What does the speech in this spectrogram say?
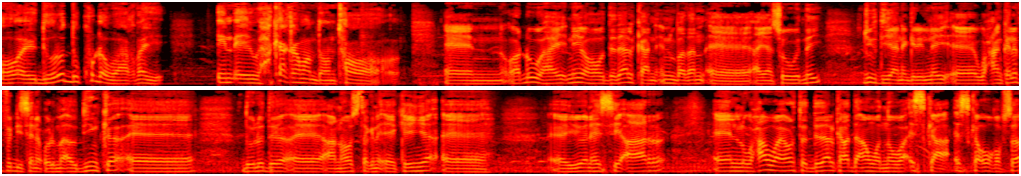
oo ay dowladdu ku dhawaaqday in ay wax ka qaban doonto. Waa dhowahay niyahow dadaalkan in badan ayaan soo wadnay juhdiyaana gelinay waxaan kala fadhiisanay culama awdiinka dowladda aan hoos tagnay ee kenya un h c r waxaa waaye horta dadaalka hadda aan wadno waa iska iska u qabsa.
